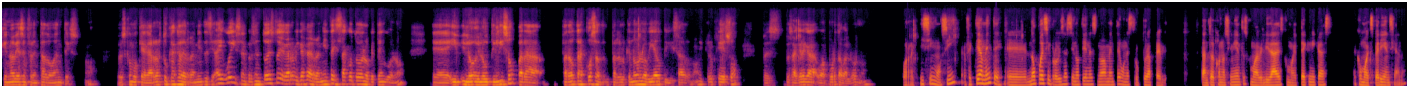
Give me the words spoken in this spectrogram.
que no habías enfrentado antes, ¿no? Pero es como que agarrar tu caja de herramientas y decir, ay, güey, se me presentó esto y agarro mi caja de herramientas y saco todo lo que tengo, ¿no? Eh, y, lo, utilizo para, para otra cosa, para lo que no lo había utilizado, ¿no? Y creo que eso, pues, pues agrega o aporta valor, ¿no? Correctísimo, sí, efectivamente. Eh, no puedes improvisar si no tienes nuevamente una estructura previa, tanto de conocimientos como de habilidades, como de técnicas, como experiencia, ¿no?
